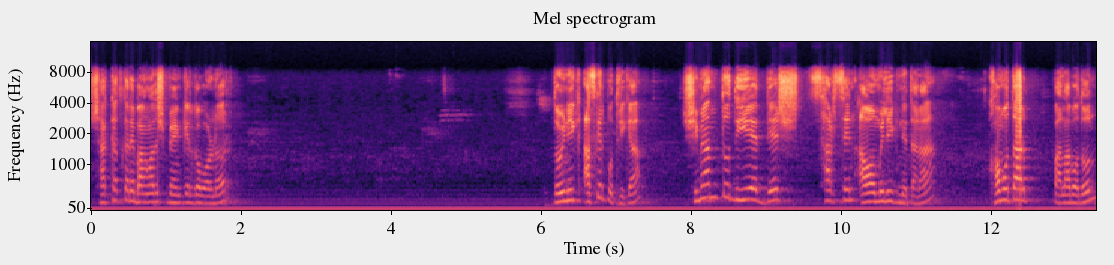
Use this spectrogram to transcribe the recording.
সাক্ষাৎকারে বাংলাদেশ ব্যাংকের গভর্নর। দৈনিক আজকের পত্রিকা, সীমান্ত দিয়ে দেশ ছাড়ছেন আওয়ামী লীগ নেতারা, ক্ষমতার পালাবদল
